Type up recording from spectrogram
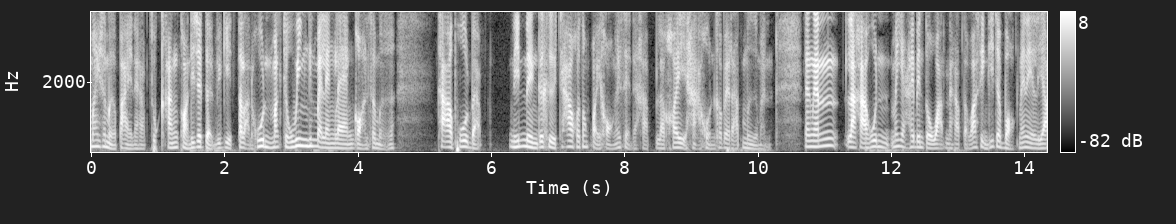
ไม่เสมอไปนะครับ ทุกครั้งก่อนที่จะเกิดวิกฤตตลาดหุ้นมักจะวิ่งขึ้นไปแรงๆก่อนเสมอ ถ้าเอาพูดแบบ นิดนึงก็คือเจ้าเขาต้องปล่อยของให้เสร็จนะครับ แล้วค่อยหาคนเข้าไปรับมือมัน ดังนั้นราคาหุ้นไม่อยากให้เป็นตัววัดนะครับ แต่ว่าสิ่งที่จะบอกในระยะ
